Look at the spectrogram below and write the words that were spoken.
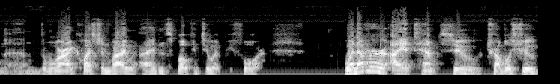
the more I questioned why I hadn't spoken to it before. Whenever I attempt to troubleshoot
